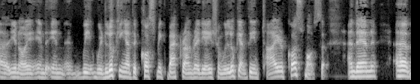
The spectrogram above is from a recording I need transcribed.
uh, you know, in in we we're looking at the cosmic background radiation. We look at the entire cosmos, and then, uh,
